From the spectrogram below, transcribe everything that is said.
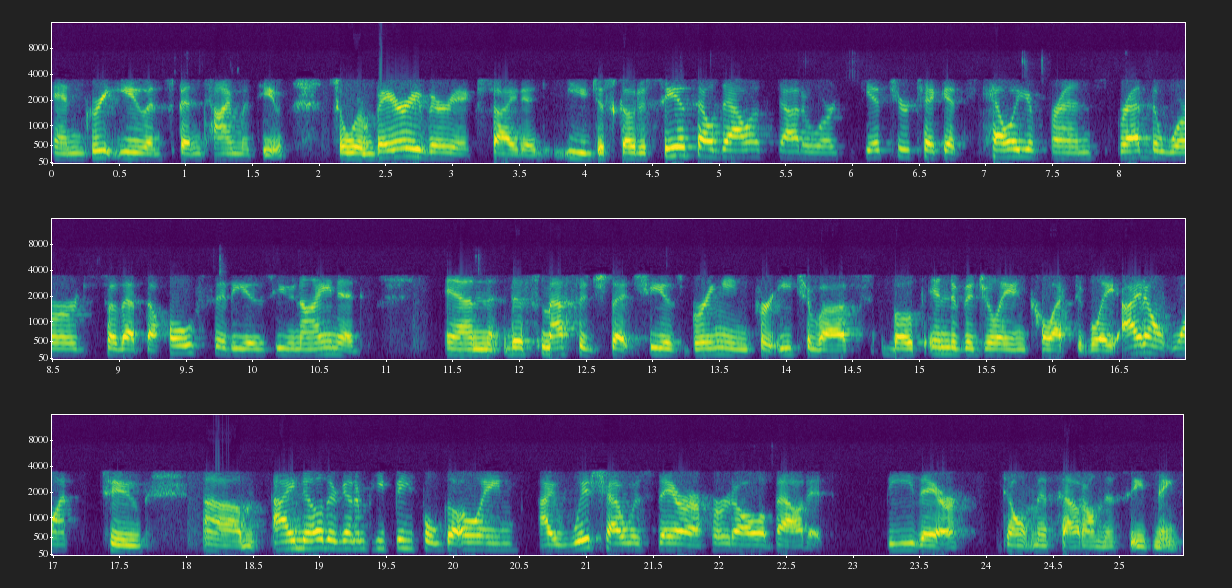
and greet you and spend time with you. So we're very, very excited. You just go to csldallas.org, get your tickets, tell your friends, spread the word so that the whole city is united and this message that she is bringing for each of us, both individually and collectively. I don't want to, um, I know there are going to be people going, I wish I was there, I heard all about it. Be there. Don't miss out on this evening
